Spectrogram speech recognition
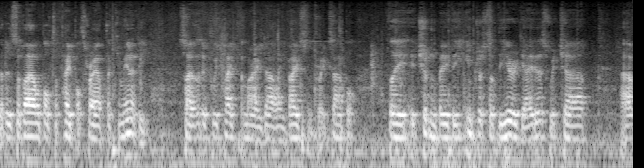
that is available to people throughout the community. So that if we take the Murray-Darling Basin, for example, the, it shouldn't be the interest of the irrigators which are uh,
